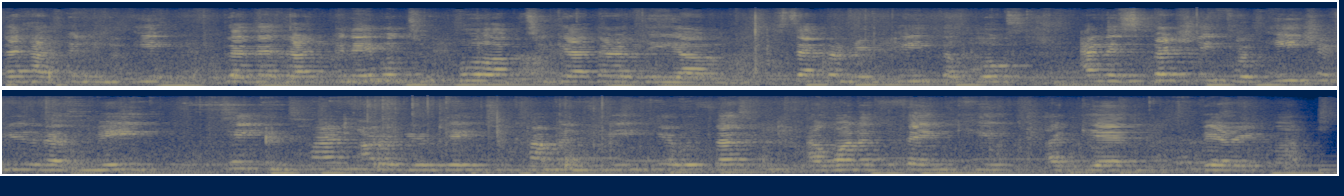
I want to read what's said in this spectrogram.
that have been that, that have been able to pull up together the um, step and repeat the books, and especially for each of you that have made taken time out of your day to come and be here with us. I want to thank you again very much.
